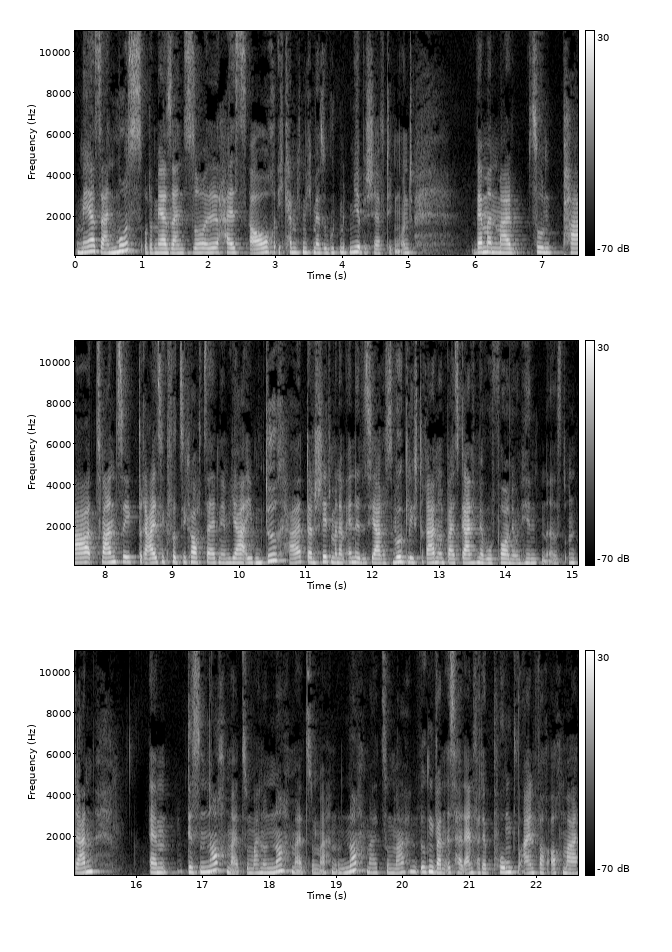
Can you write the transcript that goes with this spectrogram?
mehr sein muss oder mehr sein soll, heißt es auch, ich kann mich nicht mehr so gut mit mir beschäftigen und wenn man mal so ein paar 20, 30, 40 Hochzeiten im Jahr eben durch hat, dann steht man am Ende des Jahres wirklich dran und weiß gar nicht mehr, wo vorne und hinten ist. Und dann ähm, das nochmal zu machen und nochmal zu machen und nochmal zu machen, irgendwann ist halt einfach der Punkt, wo einfach auch mal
